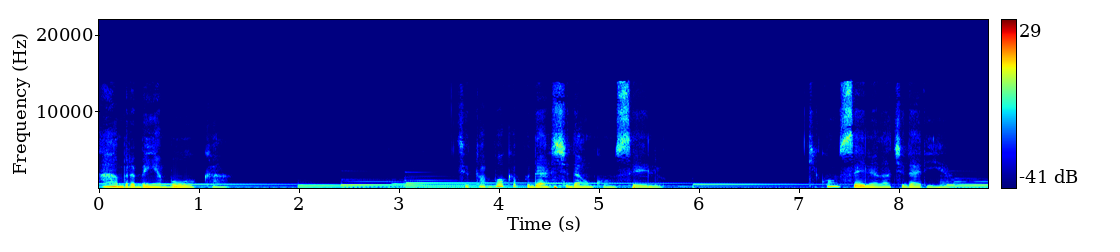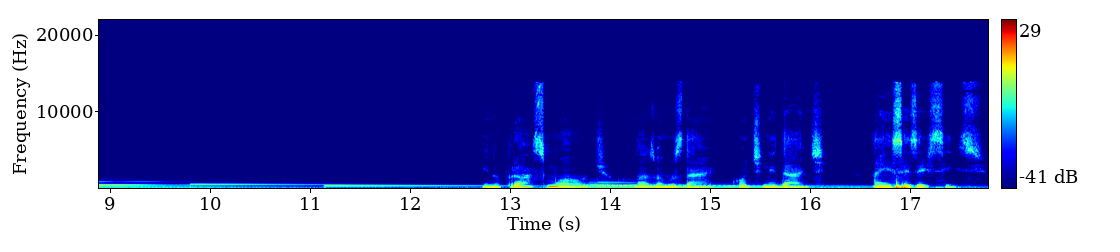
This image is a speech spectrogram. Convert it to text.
abra bem a boca. Se tua boca pudesse te dar um conselho, que conselho ela te daria? E no próximo áudio nós vamos dar continuidade a esse exercício.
